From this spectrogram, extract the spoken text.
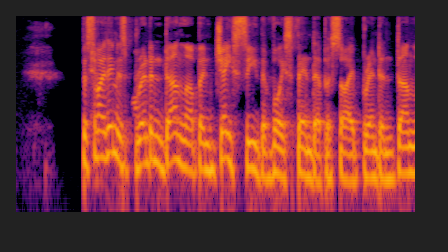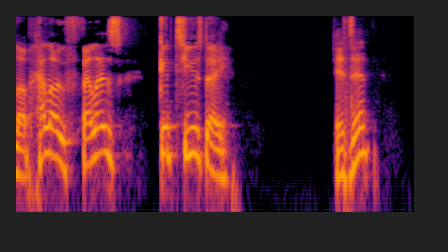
Beside him is Brendan Dunlop and JC, the voice vendor, beside Brendan Dunlop. Hello, fellas. Good Tuesday. Is it?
